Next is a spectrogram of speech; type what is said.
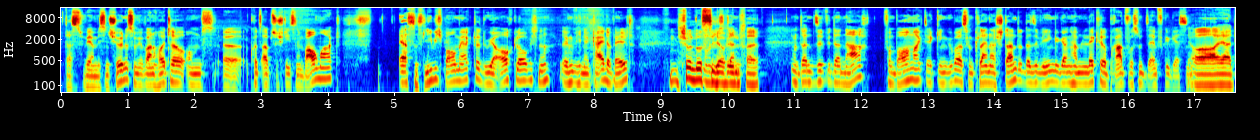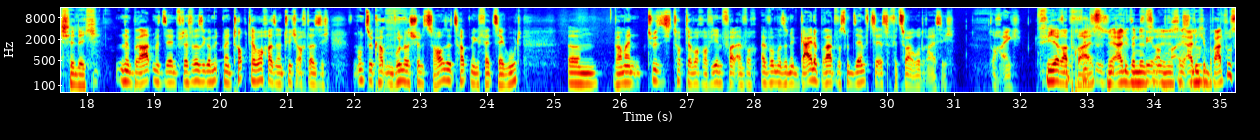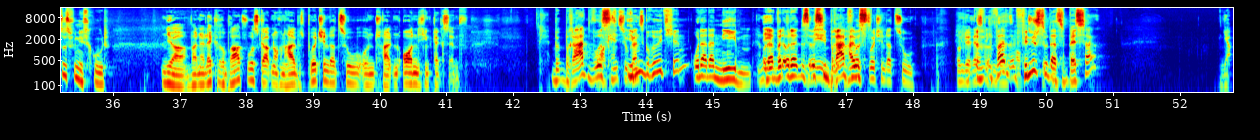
das wäre ein bisschen Schönes. Und wir waren heute, um es äh, kurz abzuschließen, im Baumarkt. Erstens liebe ich Baumärkte, du ja auch, glaube ich, ne? Irgendwie eine geile Welt. Schon lustig auf dann- jeden Fall. Und dann sind wir danach vom Baumarkt direkt gegenüber ist so ein kleiner Stand und da sind wir hingegangen, haben eine leckere Bratwurst mit Senf gegessen. Oh ja, chillig. Eine Brat mit Senf. Das war sogar mit mein Top der Woche. Also natürlich auch, dass ich einen Umzug habe, ein wunderschönes Zuhause jetzt habe. Mir gefällt sehr gut. Ähm, war mein zusätzliches Top der Woche auf jeden Fall einfach, einfach mal so eine geile Bratwurst mit Senf zu essen für 2,30 Euro. Doch eigentlich. Fairer Preis. Eine wenn das, fairer wenn das eine Preis, ehrliche ne? Bratwurst ist, finde ich es gut. Ja, war eine leckere Bratwurst, gab noch ein halbes Brötchen dazu und halt einen ordentlichen Klecks Senf. Bratwurst Boah, im ganz- Oder daneben? Nee, oder oder ist, ist die Bratwurst. Brötchen dazu. Um den Äh, restlichen was, findest du das besser? Ja.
